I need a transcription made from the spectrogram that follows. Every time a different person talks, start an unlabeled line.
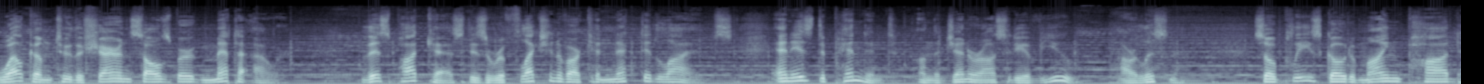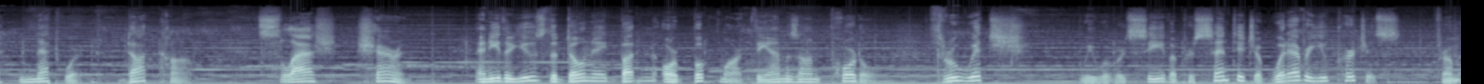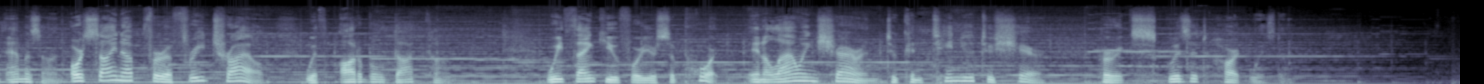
Welcome to the Sharon Salzberg Metta Hour. This podcast is a reflection of our connected lives and is dependent on the generosity of you, our listener. So please go to mindpodnetwork.com slash Sharon and either use the donate button or bookmark the Amazon portal through which we will receive a percentage of whatever you purchase from Amazon or sign up for a free trial with audible.com. We thank you for your support in allowing Sharon to continue to share her exquisite heart wisdom.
